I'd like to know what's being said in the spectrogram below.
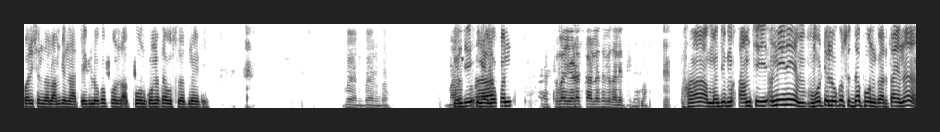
परेशान झालो. आमचे नातेवाईक लोक फ़ोन फ़ोन कोणाचा उचलत नाही ते. बर बर बर. म्हणजे या लोकांना तुला येड्यात काढल्यासारखे ते लोक. हा म्हणजे आमचे नाही नाही मोठे लोक सुद्धा फ़ोन करताय ना.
